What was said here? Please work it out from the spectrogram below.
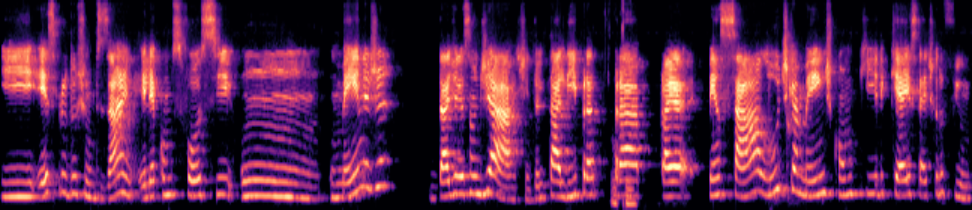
E esse production design, ele é como se fosse um, um manager da direção de arte. Então, ele está ali para okay. pensar ludicamente como que ele quer a estética do filme.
